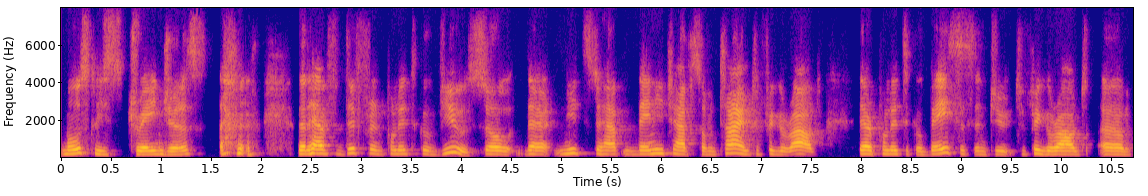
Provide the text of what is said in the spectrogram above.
mostly strangers that have different political views. So there needs to have they need to have some time to figure out their political basis and to to figure out um,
